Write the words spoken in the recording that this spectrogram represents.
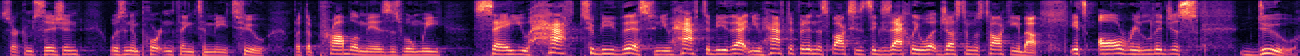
Circumcision was an important thing to me too. But the problem is, is when we say you have to be this and you have to be that and you have to fit in this box, it's exactly what Justin was talking about. It's all religious do.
